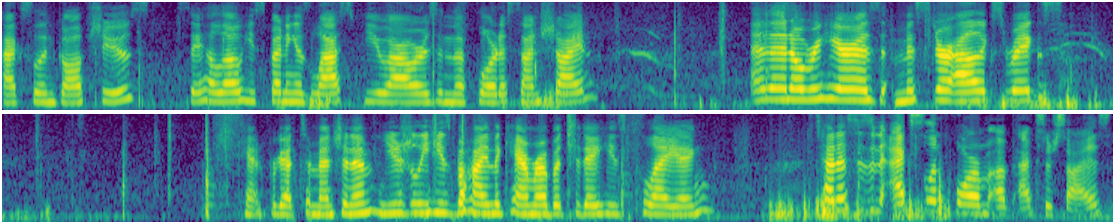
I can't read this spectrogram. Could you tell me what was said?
Excellent golf shoes. Say hello. He's spending his last few hours in the Florida sunshine. And then over here is Mr. Alex Riggs. Can't forget to mention him. Usually he's behind the camera, but today he's playing. Tennis is an excellent form of exercise.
